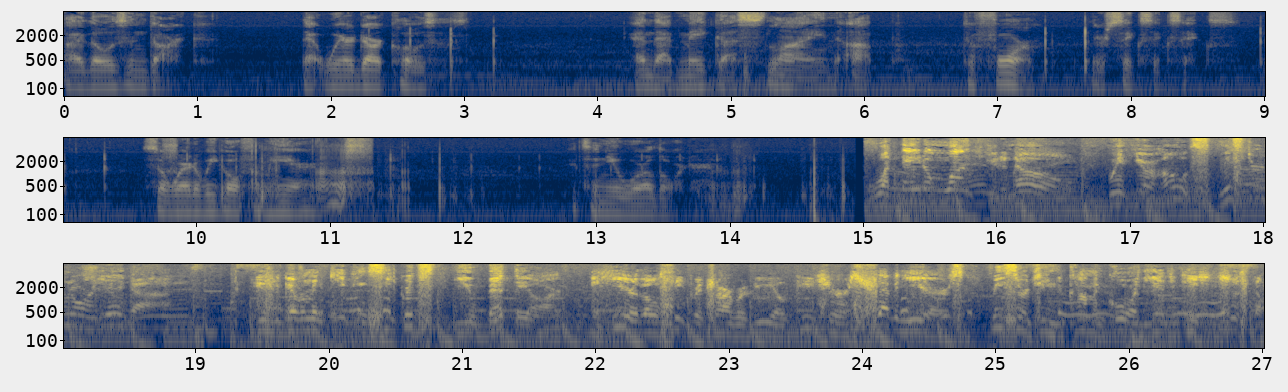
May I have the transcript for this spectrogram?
by those in dark that wear dark clothes and that make us line up to form their 666. So, where do we go from here? It's a new world order. What they don't want you to know with your host, Mr. Noriega. Is the government keeping secrets? You bet they are. And here those secrets are revealed. Teacher, seven years researching the Common Core of the education system.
